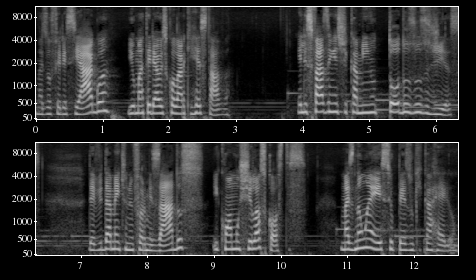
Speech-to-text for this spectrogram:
mas ofereci água e o material escolar que restava. Eles fazem este caminho todos os dias, devidamente uniformizados e com a mochila às costas. Mas não é esse o peso que carregam.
